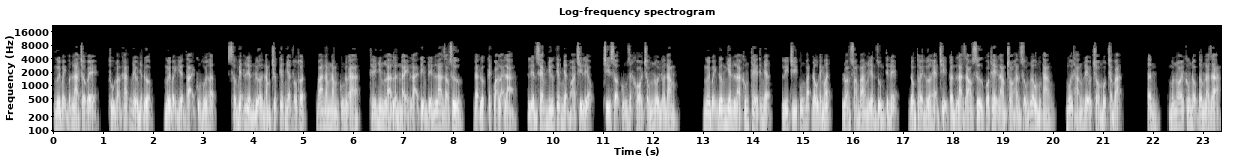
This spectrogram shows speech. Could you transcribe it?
Người bệnh vẫn là trở về, thủ đoạn khác đều nhận được, người bệnh hiện tại cũng hối hận, sớm biết liền nửa năm trước tiếp nhận phẫu thuật, ba năm năm cũng được à thế nhưng là lần này lại tìm đến la giáo sư, đạt được kết quả lại là, liền xem như tiếp nhận hóa trị liệu, chỉ sợ cũng rất khó chống nổi nửa năm. Người bệnh đương nhiên là không thể tiếp nhận, lý trí cũng bắt đầu đánh mất, loảng xoảng bang liền dùng tiền nệ đồng thời hứa hẹn chỉ cần la giáo sư có thể làm cho hắn sống lâu một tháng, mỗi tháng đều cho một trăm vạn. Ân, muốn nói không động tâm là giả,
